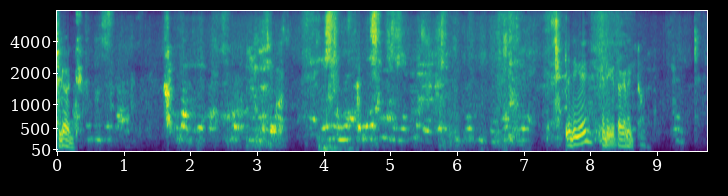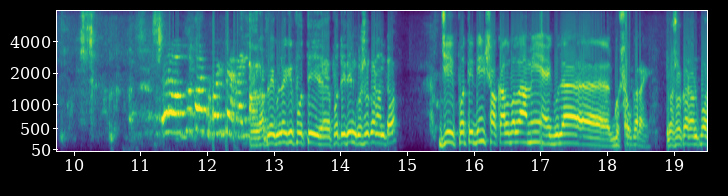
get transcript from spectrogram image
গুড এদিকে এদিকে তাকান একটু। আর আপনি এগুলো কি প্রতি প্রতিদিন গোসল করান তো? জি প্রতিদিন সকালবেলা আমি এগুলা গোসল করাই। গোসল করানোর পর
